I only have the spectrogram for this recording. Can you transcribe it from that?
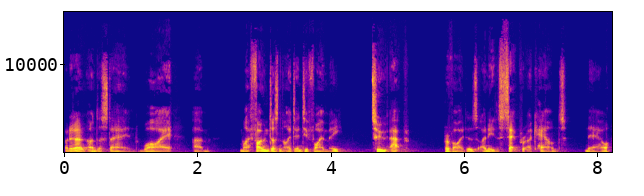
but I don't understand why um, my phone doesn't identify me to app providers. I need a separate account now,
